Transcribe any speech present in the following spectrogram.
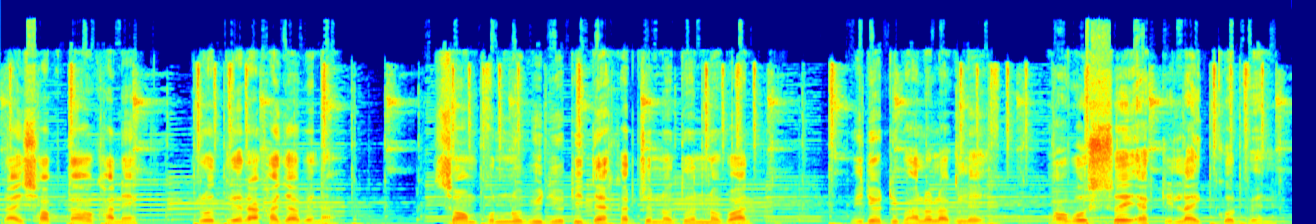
প্রায় সপ্তাহখানেক রোদ্রে রাখা যাবে না। সম্পূর্ণ ভিডিওটি দেখার জন্য ধন্যবাদ। ভিডিওটি ভালো লাগলে অবশ্যই একটি লাইক করবেন।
